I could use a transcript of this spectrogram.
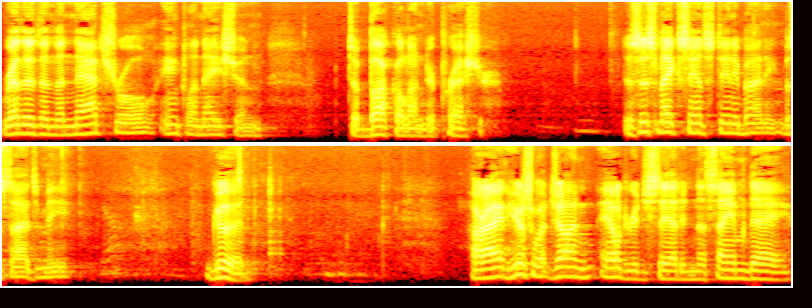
rather than the natural inclination to buckle under pressure. Does this make sense to anybody besides me? Good. All right, here's what John Eldredge said in the same day.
